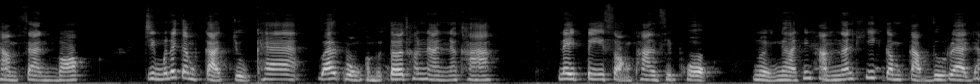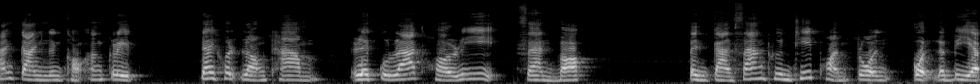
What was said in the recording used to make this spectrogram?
ทำแซนด์บ็อกจึงไม่ได้จำกัดอยู่แค่แวดวงคอมพิวเตอร์เท่านั้นนะคะ ในปี 2016 หน่วยงานที่ทำหน้าที่กำกับดูแลด้านการเงินของอังกฤษ ได้ทดลองทำ Regulatory Sandbox เป็นการสร้างพื้นที่ผ่อนปลนกฎระเบียบ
